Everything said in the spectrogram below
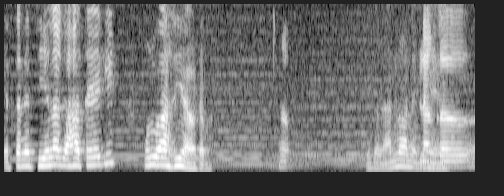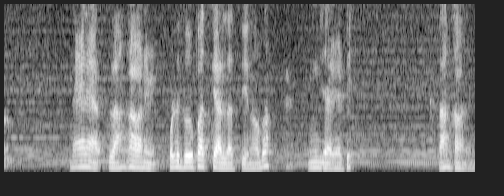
එතන තියලා ගහතයකි මුළු ආසියාවටම. ඔව්. එක දන්නවන ලංකාව නෑනෑ ලංකාවන පොඩි දූපත් කැල්ලත් තිය නොබ ඉන්දියා ගැටි ලංකාවන.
